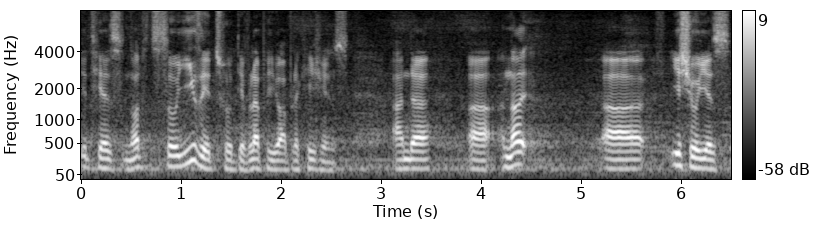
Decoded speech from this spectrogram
it is not so easy to develop your applications. And uh, uh, another uh, issue is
